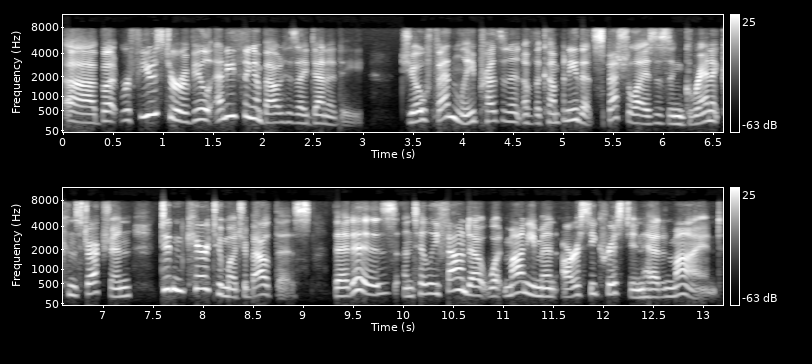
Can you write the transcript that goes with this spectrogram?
Uh, but refused to reveal anything about his identity. Joe Fendley, president of the company that specializes in granite construction, didn't care too much about this. That is, until he found out what monument R.C. Christian had in mind.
